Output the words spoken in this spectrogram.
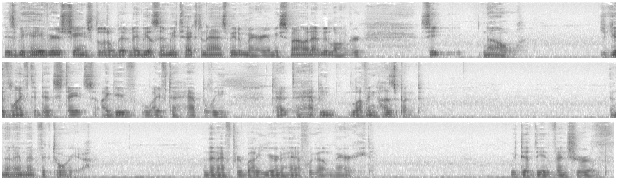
His behavior has changed a little bit. Maybe he'll send me a text and ask me to marry him. He's smiling at me longer. See, no. You give life to dead states. I gave life to happily, to, to happy, loving husband. And then I met Victoria. And then after about a year and a half, we got married. We did the adventure of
